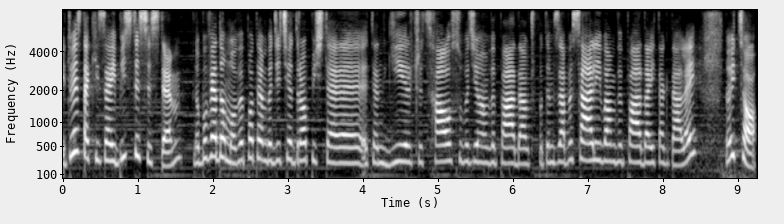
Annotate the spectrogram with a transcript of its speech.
I tu jest taki zajebisty system, no bo wiadomo, wy potem będziecie dropić te, ten gear, czy z chaosu będzie wam wypadał, czy potem z abysali wam wypada i tak dalej. No i co?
